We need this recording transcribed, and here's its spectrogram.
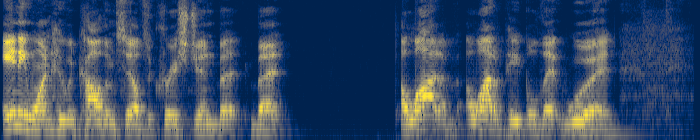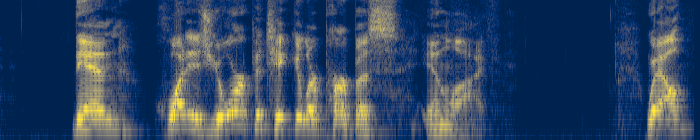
anyone who would call themselves a Christian, but but a lot of a lot of people that would, then what is your particular purpose in life? Well,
